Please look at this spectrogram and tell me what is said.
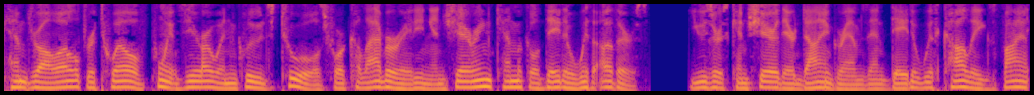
ChemDraw Ultra 12.0 includes tools for collaborating and sharing chemical data with others. Users can share their diagrams and data with colleagues via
